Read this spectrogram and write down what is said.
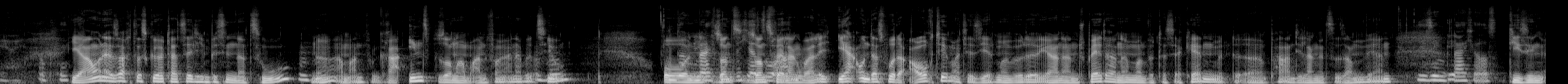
ei, ei. Okay. Ja, und er sagt, das gehört tatsächlich ein bisschen dazu, Mhm. ne, am Anfang, insbesondere am Anfang einer Beziehung. Und dann Und, man sonst, ja sonst so wäre an. langweilig. Ja, und das wurde auch thematisiert. Man würde ja dann später, ne, man wird das erkennen mit äh, Paaren, die lange zusammen wären. Die sehen gleich aus. Die singen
